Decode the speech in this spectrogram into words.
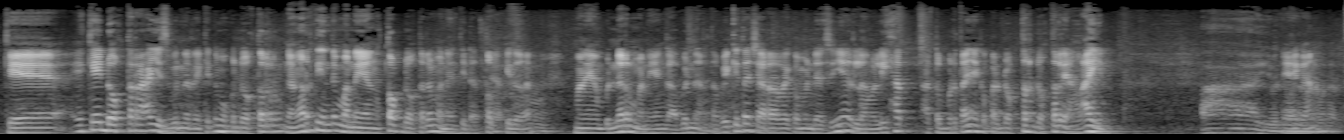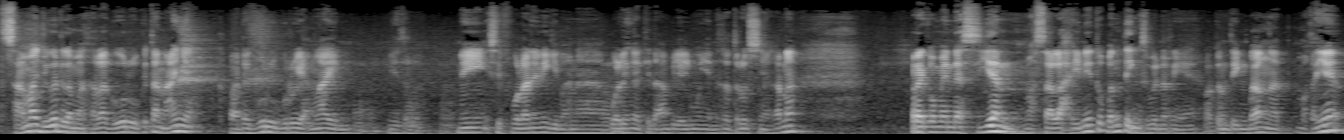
kayak ya kayak dokter aja sebenarnya. Kita mau ke dokter nggak ngerti nanti mana yang top dokternya mana yang tidak top Ya. gitu kan. Mana yang benar mana yang nggak benar. Tapi kita cara rekomendasinya adalah melihat atau bertanya kepada dokter-dokter yang lain. Ah, iya benar, ya kan? benar, sama juga dalam masalah guru. Kita nanya kepada guru-guru yang lain Hmm. gitu loh. Nih si fulan ini gimana? Boleh nggak kita ambil ilmunya dan seterusnya? Karena rekomendasian masalah ini tuh penting sebenarnya. Penting banget. Makanya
